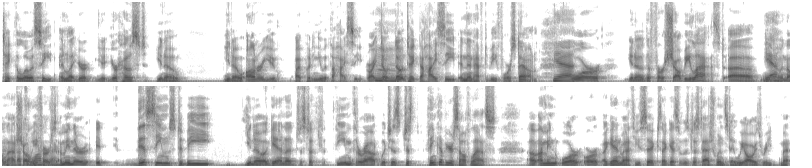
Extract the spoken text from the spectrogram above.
take the lowest seat and let your your host, you know, you know, honor you by putting you at the high seat, right? Don't mm. don't take the high seat and then have to be forced down. Yeah. Or you know, the first shall be last. Uh, you Yeah, know, and the last shall be first. there. I mean, there. It this seems to be, you know, again, a, just a th- theme throughout, which is just think of yourself less. Uh, I mean, or or again, Matthew six. I guess it was just Ash Wednesday. We always read, Ma-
